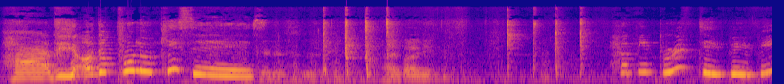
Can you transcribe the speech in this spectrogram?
Happy. Oh, the Polo kisses. Hi, buddy. Happy birthday, baby.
